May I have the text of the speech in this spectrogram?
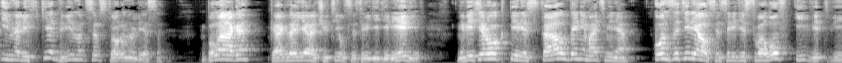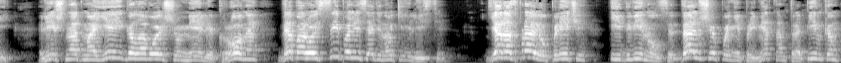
и налегке двинуться в сторону леса. Благо, когда я очутился среди деревьев, ветерок перестал донимать меня. Он затерялся среди стволов и ветвей. Лишь над моей головой шумели кроны, да порой сыпались одинокие листья. Я расправил плечи и двинулся дальше по неприметным тропинкам,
